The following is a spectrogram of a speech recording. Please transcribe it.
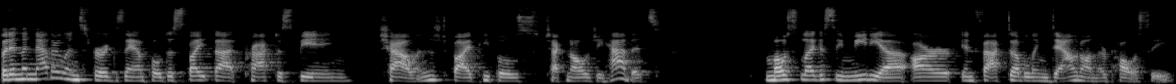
But in the Netherlands, for example, despite that practice being challenged by people's technology habits, most legacy media are in fact doubling down on their policy.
